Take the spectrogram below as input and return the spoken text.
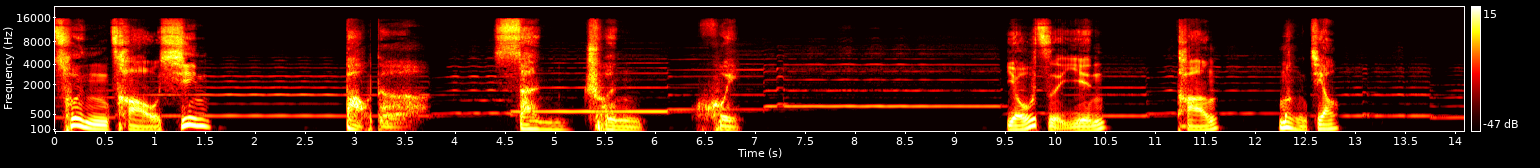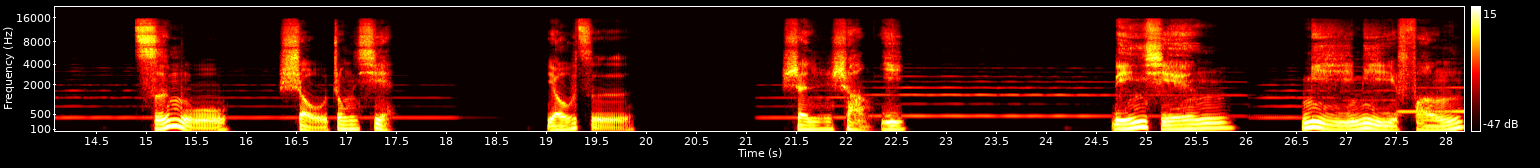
寸草心，报得三春晖。游子吟，唐·孟郊。慈母手中线，游子身上衣。临行密密缝，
